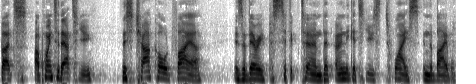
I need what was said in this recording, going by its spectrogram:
but I'll point it out to you. This charcoal fire is a very specific term that only gets used twice in the Bible.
